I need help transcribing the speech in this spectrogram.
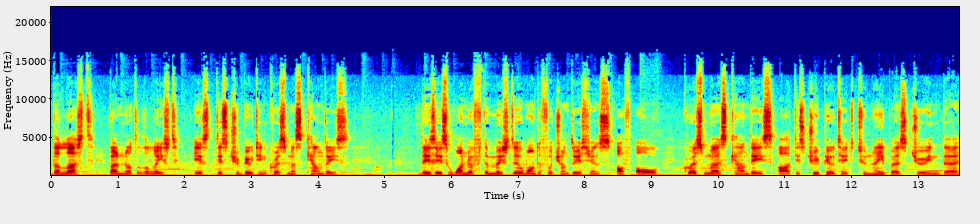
The last but not the least is distributing Christmas candies. This is one of the most wonderful traditions of all Christmas candies are distributed to neighbors during the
